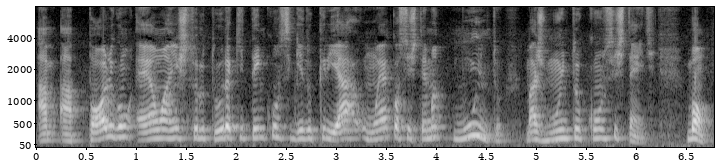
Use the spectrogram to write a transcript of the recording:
a, a Polygon é uma estrutura que tem conseguido criar um ecossistema muito, mas muito consistente. Bom,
